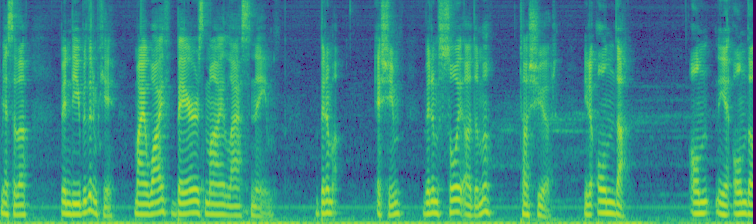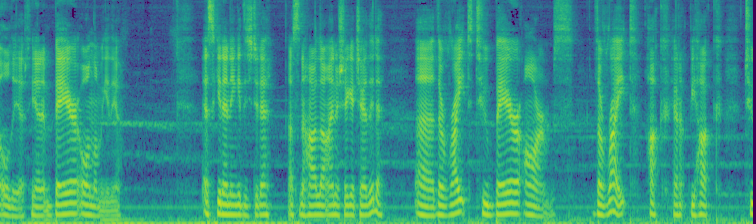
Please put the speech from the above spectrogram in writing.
mesela ben diyebilirim ki My wife bears my last name. Benim eşim benim soy adımı taşıyor. Yani onda on, yani onda oluyor. Yani bear o anlama geliyor. Eskiden İngilizce'de aslında hala aynı şey geçerliydi. Uh, the right to bear arms. The right, hak, her- bir hak. To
